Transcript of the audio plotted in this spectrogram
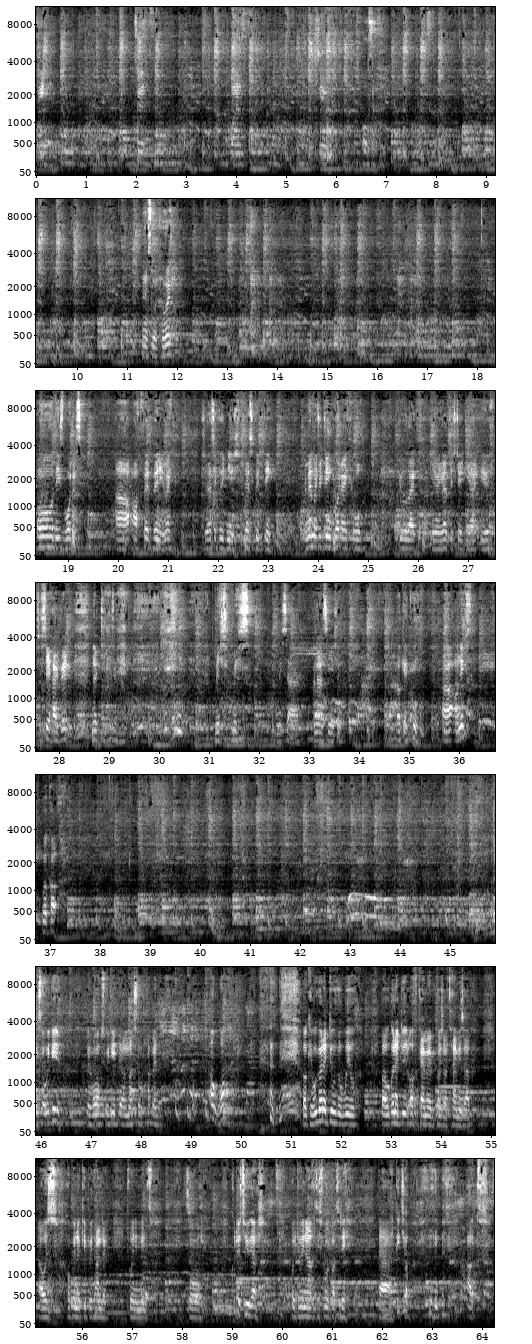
three, two, one. Awesome. Nice work, alright? all these waters are fat burning, right? So that's a good news. That's a good thing. Remember to drink water if you feel like you know you have to stay you have to stay hydrated, not dehydrated. miss miss miss uh, pronunciation. Okay, cool. Uh, our next workout. Okay, so we did the rocks, we did the muscle up and oh wow. okay, we're gonna do the wheel, but we're gonna do it off camera because our time is up. I was hoping to keep it under 20 minutes. So kudos to you guys for doing uh, this workout today. Uh, good job. Out.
